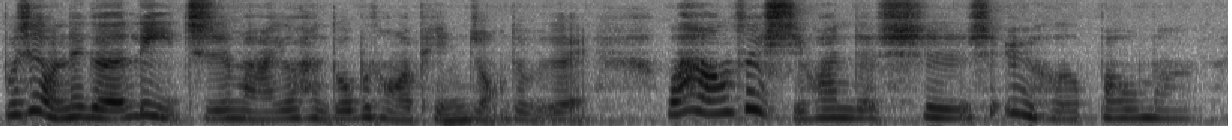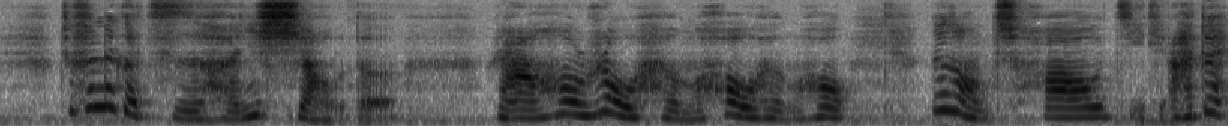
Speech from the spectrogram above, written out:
不是有那个荔枝吗？有很多不同的品种，对不对？我好像最喜欢的是是玉荷包吗？就是那个籽很小的。然后肉很厚很厚，那种超级甜啊！对，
